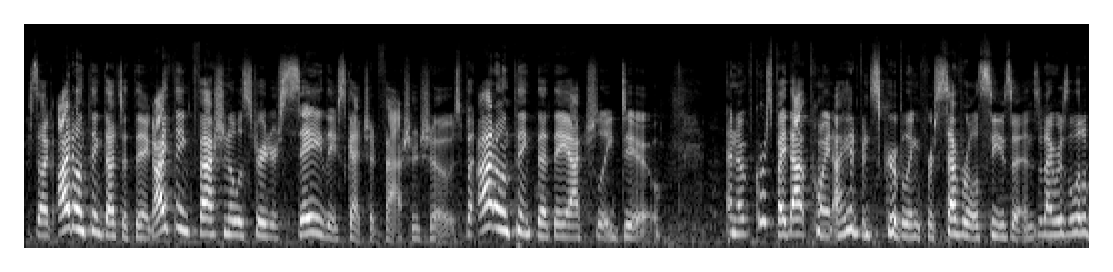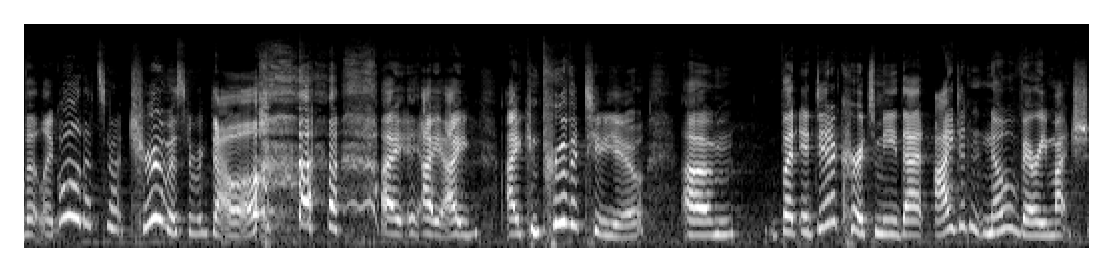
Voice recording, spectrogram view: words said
He's like, I don't think that's a thing. I think fashion illustrators say they sketch at fashion shows, but I don't think that they actually do. And of course, by that point, I had been scribbling for several seasons, and I was a little bit like, "Oh, that's not true, Mr. McDowell. I, I, I, I can prove it to you." Um, but it did occur to me that I didn't know very much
